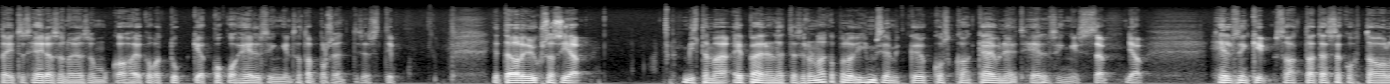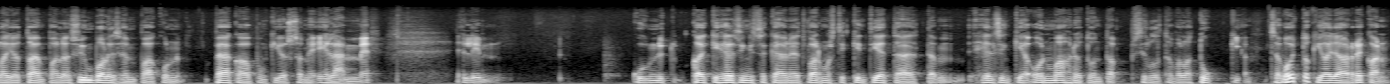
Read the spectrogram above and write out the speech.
tai itse asiassa heidän sanojensa mukaan aikovat tukkia koko Helsingin sataprosenttisesti. Ja tämä oli yksi asia, mistä mä epäilen, että siellä on aika paljon ihmisiä, mitkä ei ole koskaan käyneet Helsingissä. Ja Helsinki saattaa tässä kohtaa olla jotain paljon symbolisempaa kuin pääkaupunki, jossa me elämme. Eli kun nyt kaikki Helsingissä käyneet varmastikin tietää, että Helsinkiä on mahdotonta sillä tavalla tukkia. Sä voit toki ajaa rekan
